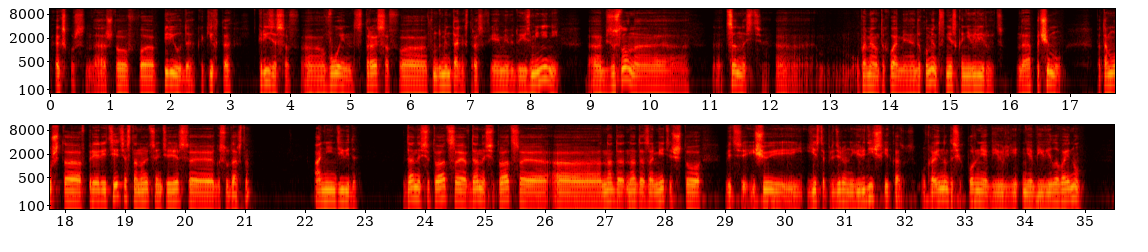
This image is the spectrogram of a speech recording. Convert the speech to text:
экскурс, да, что в периоды каких-то кризисов, э, войн, стрессов, э, фундаментальных стрессов, я имею в виду изменений, безусловно, ценность упомянутых вами документов несколько нивелируется. Да? Почему? Потому что в приоритете становятся интересы государства, а не индивида. В данной ситуации, в данной ситуации э, надо, надо заметить, что ведь еще и есть определенный юридический казус. Украина до сих пор не, объявили, не объявила войну.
